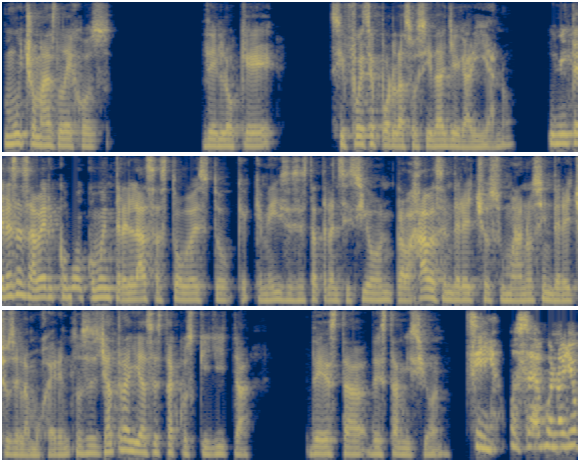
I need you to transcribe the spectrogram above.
mucho más lejos de lo que si fuese por la sociedad llegaría, ¿no? Y me interesa saber cómo, cómo entrelazas todo esto que, que, me dices, esta transición. Trabajabas en derechos humanos sin derechos de la mujer, entonces ya traías esta cosquillita de esta, de esta misión. Sí, o sea, bueno, yo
